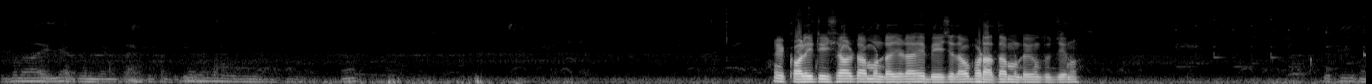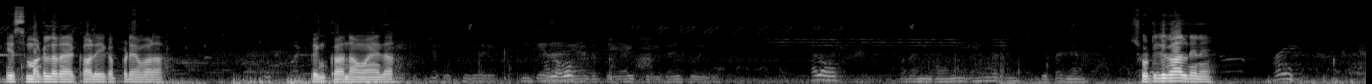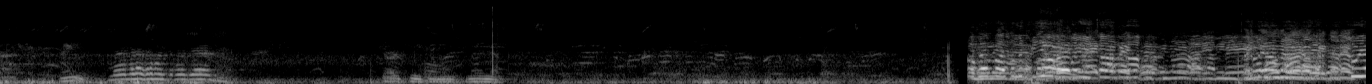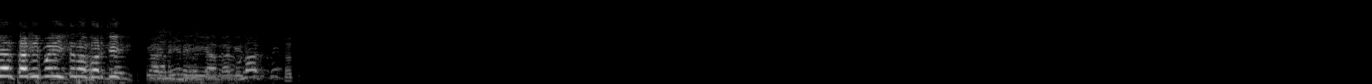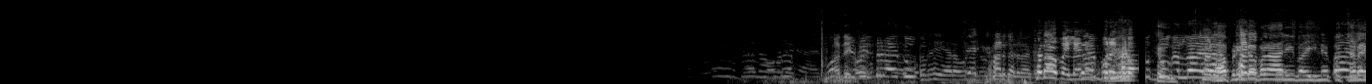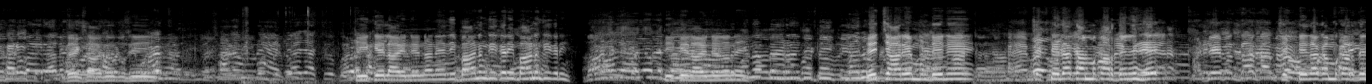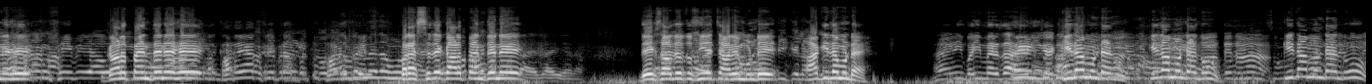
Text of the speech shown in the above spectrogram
ਬੁਲਾ ਲਿਆ ਬੰਦੇ ਕੱਢ ਕੇ। ਇਹ ਕਾਲੀ ਟੀ-ਸ਼ਰਟ ਆ ਮੁੰਡਾ ਜਿਹੜਾ ਇਹ ਵੇਚਦਾ ਉਹ ਫੜਾਤਾ ਮੁੰਡੇ ਨੂੰ ਦੂਜੇ ਨੂੰ। ਇਹ ਸਮਗਲਰ ਹੈ ਕਾਲੇ ਕੱਪੜਿਆਂ ਵਾਲਾ। ਪਿੰਕਾ ਨਾਮ ਹੈ ਇਹਦਾ। ਹੈਲੋ। ਹੈਲੋ। ਛੋਟੀ ਦੁਕਾਨ ਦੇ ਨੇ। ਮੈਂ ਬੜਾ ਸਰਪੰਚ ਕੋਲ ਗਿਆ। ਚਲ ਠੀਕ ਹੈ ਮੈਂ ਨਾ ਤੂੰ ਯਾਰ ਸਾਡੀ ਪਈ ਇਤਨਾ ਫਰਜੀ ਖੜਾ ਪਹਿਲਾਂ ਨਾ ਪੂਰੇ ਖੜਾ। ਤੂੰ ਗੱਲਾਂ ਯਾਰ। ਆਪਣੀ ਤਾਂ ਬਣਾ ਲਈ ਬਾਈ ਨੇ ਪੱਥਰ ਦੇਖ ਸਕਦੇ ਹੋ ਤੁਸੀਂ। ਟੀਕੇ ਲਾਏ ਨੇ ਇਹਨਾਂ ਨੇ। ਇਹਦੀ ਬਾਹ ਨੰਗੀ ਕਰੀ ਬਾਹ ਨੰਗੀ ਕਰੀ। ਟੀਕੇ ਲਾਏ ਨੇ ਇਹਨਾਂ ਨੇ। ਇਹ ਚਾਰੇ ਮੁੰਡੇ ਨੇ। ਚਿੱਟੇ ਦਾ ਕੰਮ ਕਰਦੇ ਨੇ ਇਹ। ਜੇ ਬੰਦਾ ਕੰਮ ਚਿੱਟੇ ਦਾ ਕੰਮ ਕਰਦੇ ਨੇ ਇਹ। ਗਲ ਪੈਂਦੇ ਨੇ ਇਹ। ਪ੍ਰੈਸ ਦੇ ਗਲ ਪੈਂਦੇ ਨੇ। ਦੇਖ ਸਕਦੇ ਹੋ ਤੁਸੀਂ ਇਹ ਚਾਰੇ ਮੁੰਡੇ। ਆ ਕਿਹਦਾ ਮੁੰਡਾ ਹੈ? ਹੈ ਨਹੀਂ ਬਈ ਮੇਰੇ ਤਾਂ ਹੈ ਨਹੀਂ ਕਿਹਦਾ ਮੁੰਡਾ ਤੂੰ? ਕਿਹਦਾ ਮੁੰਡਾ ਤੂੰ? ਕਿਹਦਾ ਮੁੰਡਾ ਤੂੰ?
